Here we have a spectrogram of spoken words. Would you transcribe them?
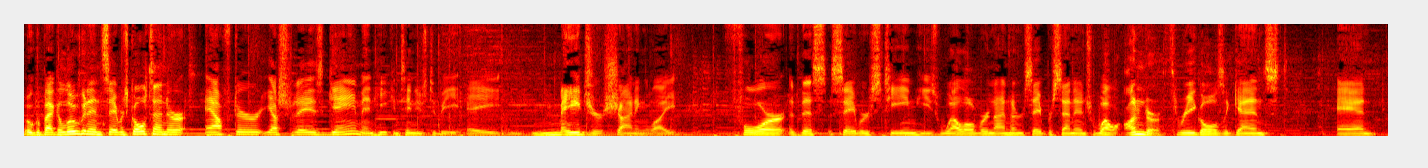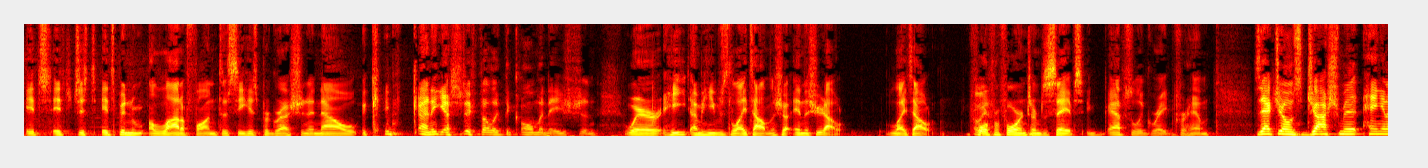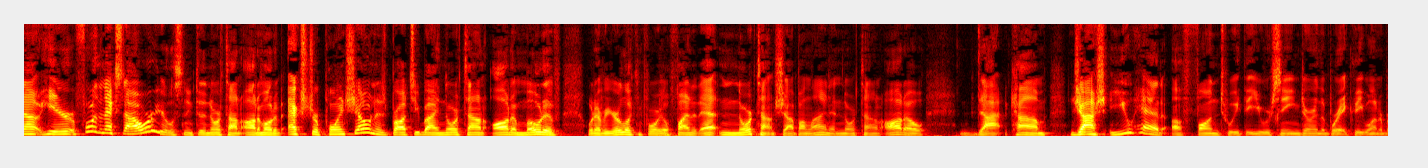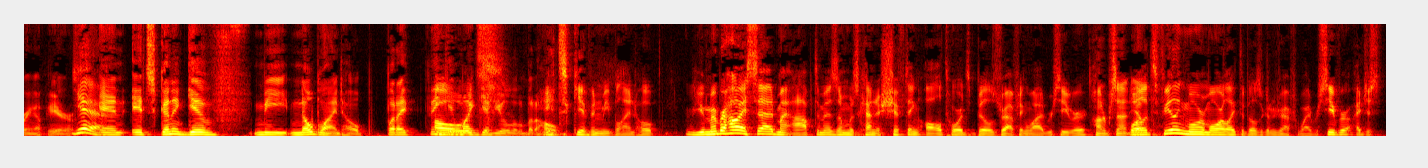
Ukko-Pekka Luukkonen, Sabres goaltender, after yesterday's game, and he continues to be a major shining light for this Sabres team. He's well over 900 save percentage, well under three goals against, and it's it's just it's been a lot of fun to see his progression. And now, it kind of yesterday felt like the culmination where he, I mean, he was lights out in the sh- in the shootout, lights out, oh, four oh, yeah. for four in terms of saves. Absolutely great for him. Zach Jones, Josh Schmidt hanging out here for the next hour. You're listening to the Northtown Automotive Extra Point Show and is brought to you by Northtown Automotive. Whatever you're looking for, you'll find it at Northtown. Shop online at northtownauto.com. Josh, you had a fun tweet that you were seeing during the break that you want to bring up here. Yeah. And it's going to give me no blind hope, but I think oh, it might give you a little bit of hope. It's given me blind hope. You remember how I said my optimism was kind of shifting all towards Bills drafting wide receiver? 100%. Well, yep. it's feeling more and more like the Bills are going to draft a wide receiver. I just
